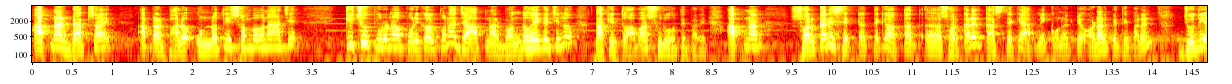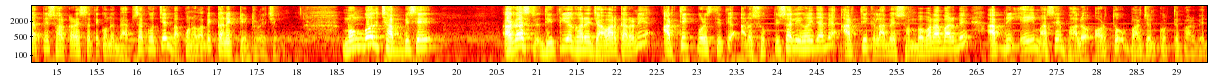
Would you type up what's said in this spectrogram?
আপনার ব্যবসায় আপনার ভালো উন্নতির সম্ভাবনা আছে। কিছু পুরনো পরিকল্পনা যা আপনার বন্ধ হয়ে গেছিল, তা কিন্তু আবার শুরু হতে পারে। আপনার সরকারি সেক্টর থেকে অর্থাৎ সরকারের কাছ থেকে আপনি কোনো একটি অর্ডার পেতে পারেন। যদি আপনি সরকারের সাথে কোনো ব্যবসা করছেন বা কোনোভাবে কানেক্টেড রয়েছেন। মঙ্গল ছাব্বিশে আগস্ট দ্বিতীয় ঘরে যাওয়ার কারণে আর্থিক পরিস্থিতি আরও শক্তিশালী হয়ে যাবে, আর্থিক লাভের সম্ভাবনা বাড়বে, আপনি এই মাসে ভালো অর্থ উপার্জন করতে পারবেন।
